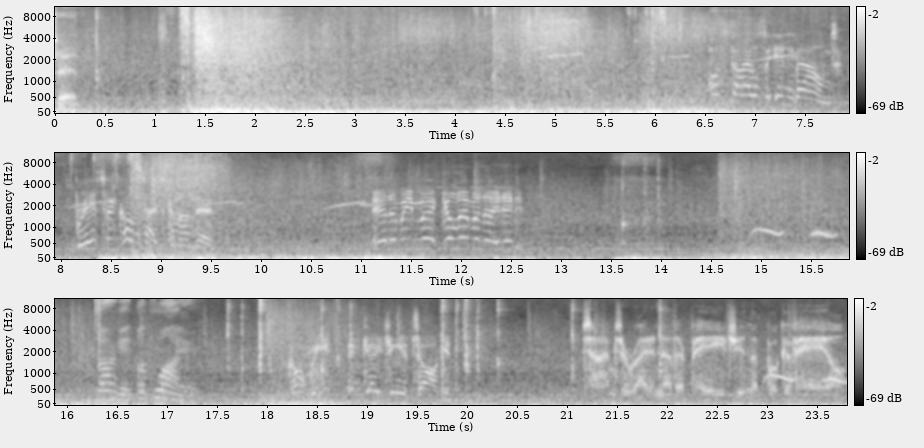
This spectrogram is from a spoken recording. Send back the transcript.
What is that? Hostiles inbound. Brace for contact, Commander. Enemy mech eliminated. Target acquired. Copy. Engaging your target. Time to write another page in the Book of Hale.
